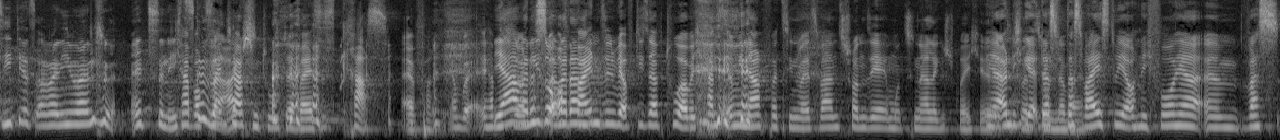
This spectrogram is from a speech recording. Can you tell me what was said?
Sieht, jetzt aber niemand. Hättest du nicht Ich habe auch kein Taschentuch dabei. Es ist krass, einfach. Aber Ja, aber nie das- so aber oft weinen sehen wir auf dieser Tour, aber ich kann es irgendwie nachvollziehen, weil es waren schon sehr emotionale Gespräche. Ja, und ich, das, das weißt du ja auch nicht vorher, ähm, was,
